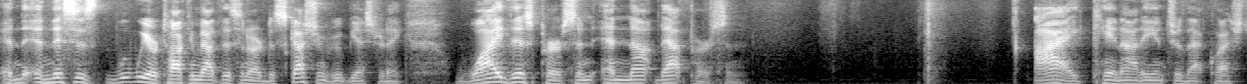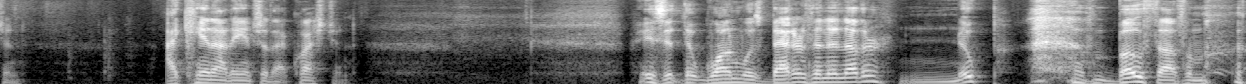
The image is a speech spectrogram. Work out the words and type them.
And and this is we were talking about this in our discussion group yesterday. Why this person and not that person? I cannot answer that question. I cannot answer that question. Is it that one was better than another? Nope. Both of them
